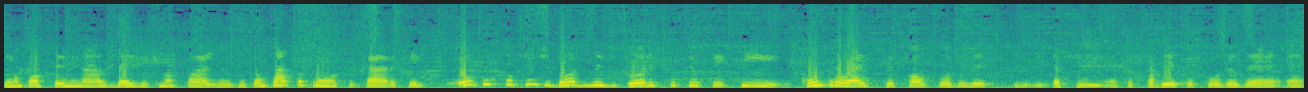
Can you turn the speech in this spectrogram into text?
eu não posso terminar as 10 últimas páginas. Então passa pra um outro cara que ele. Eu tenho um pouquinho de dó dos editores porque eu sei que controlar esse pessoal todos, esse, assim, essas cabeças todas é, é,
